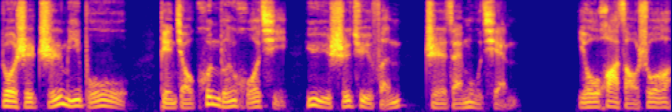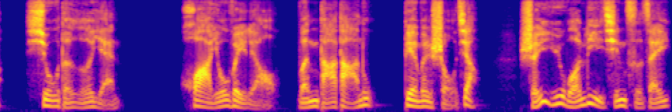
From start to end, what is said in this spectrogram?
若是执迷不悟，便叫昆仑火起，玉石俱焚，只在目前。有话早说，休得讹言。话犹未了，文达大怒，便问守将：“谁与我力擒此贼？”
